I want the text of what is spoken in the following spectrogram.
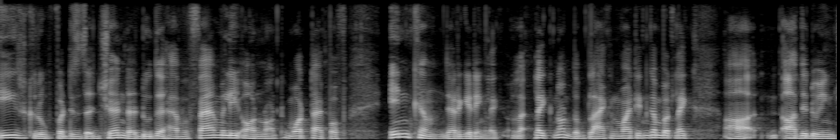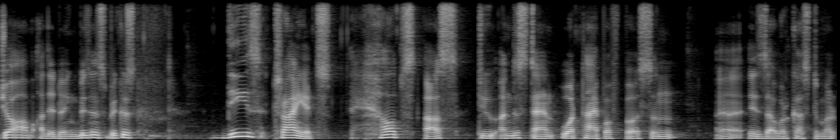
age group what is the gender do they have a family or not what type of income they're getting like like not the black and white income but like uh, are they doing job are they doing business? Because these triads helps us to understand what type of person uh, is our customer.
